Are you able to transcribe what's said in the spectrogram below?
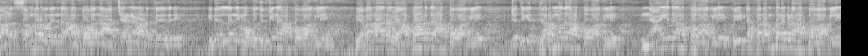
ಬಹಳ ಸಂಭ್ರಮದಿಂದ ಹಬ್ಬವನ್ನ ಆಚರಣೆ ಮಾಡ್ತಾ ಇದ್ದೀರಿ. ಇದೆಲ್ಲ ನಿಮ್ಮ ಬದುಕಿನ ಹಬ್ಬವಾಗಲಿ, ವ್ಯವಹಾರ ವ್ಯಾಪಾರದ ಹಬ್ಬವಾಗಲಿ, ಜೊತೆಗೆ ಧರ್ಮದ ಹಬ್ಬವಾಗಲಿ, ನ್ಯಾಯದ ಹಬ್ಬವಾಗಲಿ, ಪೀಠ ಪರಂಪರೆಗಳ ಹಬ್ಬವಾಗಲಿ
